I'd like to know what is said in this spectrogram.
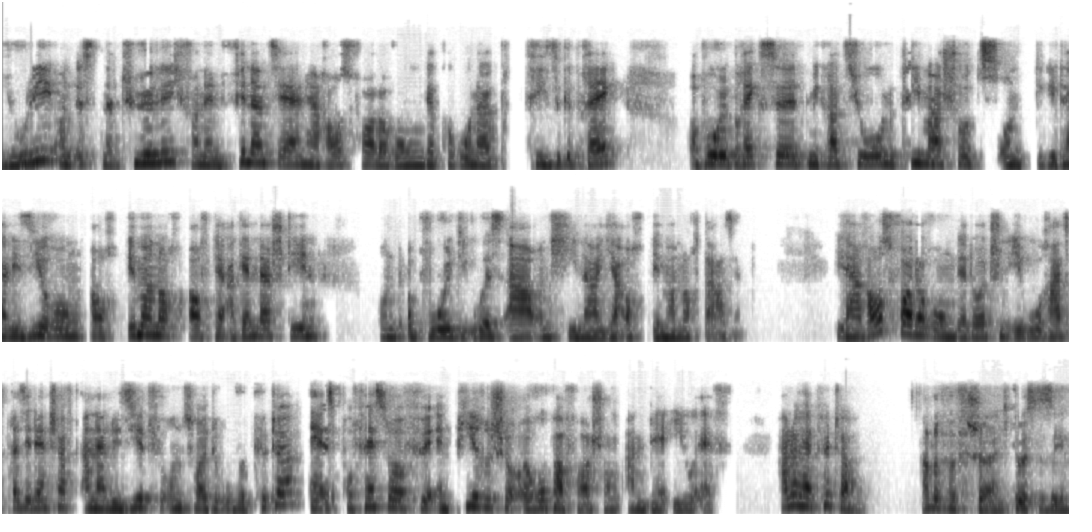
Juli und ist natürlich von den finanziellen Herausforderungen der Corona-Krise geprägt, obwohl Brexit, Migration, Klimaschutz und Digitalisierung auch immer noch auf der Agenda stehen und obwohl die USA und China ja auch immer noch da sind. Die Herausforderungen der deutschen EU-Ratspräsidentschaft analysiert für uns heute Uwe Pütter. Er ist Professor für empirische Europaforschung an der EUF. Hallo, Herr Pütter. Hallo, Frau Fischer, ich grüße Sie.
